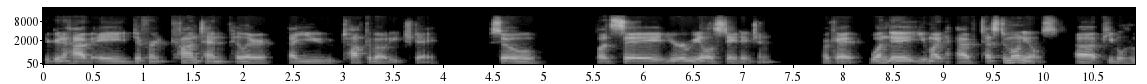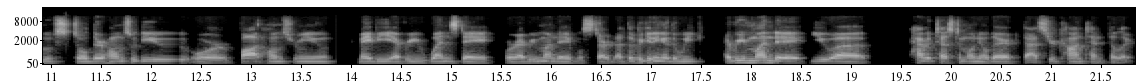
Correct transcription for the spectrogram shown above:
you're going to have a different content pillar that you talk about each day. So let's say you're a real estate agent. Okay. One day you might have testimonials, uh, people who have sold their homes with you or bought homes from you. Maybe every Wednesday or every Monday, we'll start at the beginning of the week. Every Monday, you uh, have a testimonial there. That's your content pillar.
